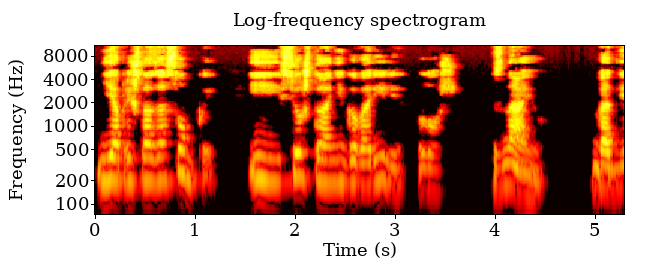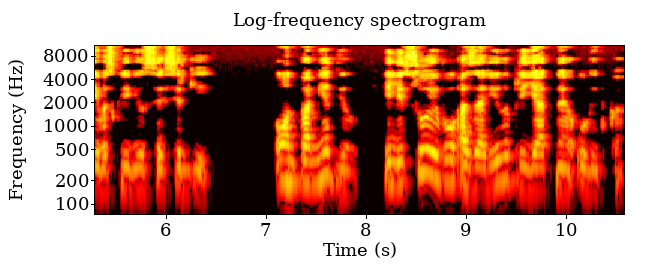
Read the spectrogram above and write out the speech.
Я пришла за сумкой, и все, что они говорили, ложь. Знаю, годливо скривился Сергей. Он помедлил, и лицо его озарила приятная улыбка.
